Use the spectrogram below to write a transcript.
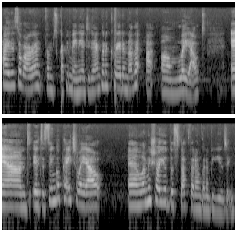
Hi, this is Elvira from Scrappy Mania, and today I'm going to create another uh, um, layout. And it's a single page layout, and let me show you the stuff that I'm going to be using.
